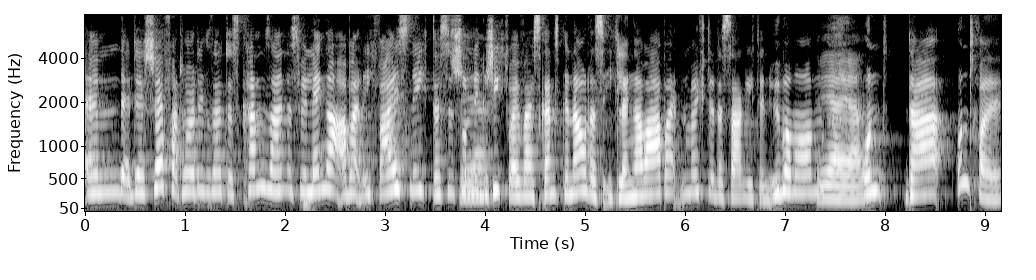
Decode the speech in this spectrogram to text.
Ähm, der, der Chef hat heute gesagt, es kann sein, dass wir länger arbeiten. Ich weiß nicht. Das ist schon Ja. eine Geschichte, weil ich weiß ganz genau, dass ich länger arbeiten möchte. Das sage ich dann übermorgen. Ja, ja. Und da untreu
